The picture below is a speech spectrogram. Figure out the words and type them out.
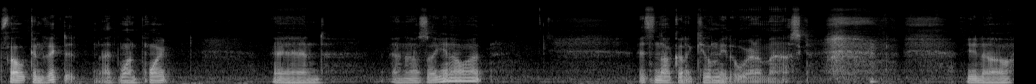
felt convicted at one point and and I was like you know what? It's not gonna kill me to wear a mask. You know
